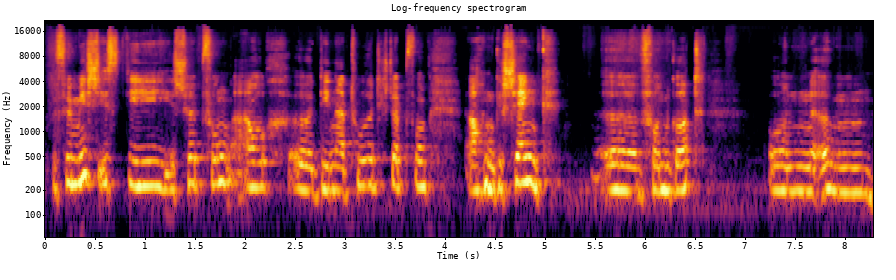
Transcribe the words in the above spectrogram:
für mich ist die Schöpfung auch, äh, die Natur, die Schöpfung auch ein Geschenk äh, von Gott. Und ähm,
